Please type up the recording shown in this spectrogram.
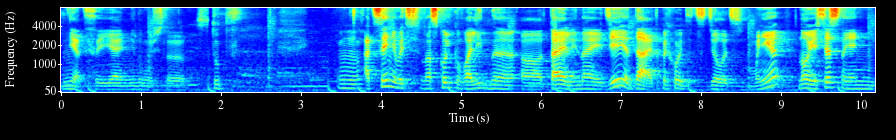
нет, я не думаю, что тут оценивать, насколько валидна э, та или иная идея, да, это приходится делать мне, но, естественно, я, не,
